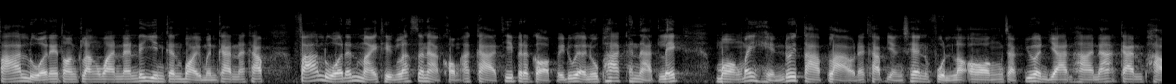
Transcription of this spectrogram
ฟ้าหลัวในตอนกลางวันนั้นได้ยินกันบ่อยเหมือนกันนะครับ ฟ้าหลัวนั้นหมายถึงลักษณะของอากาศที่ประกอบไปด้วยอนุภาคขนาดเล็ก มองไม่เห็นด้วยตาเปล่านะครับ อย่างเช่น ฝุ่นละออง จากยวนยานพาหนะการเผา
